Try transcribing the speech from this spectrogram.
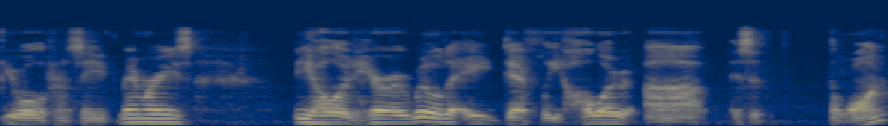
view all the perceived memories. The Hallowed hero wield a deathly Hallow. Uh, is it the one?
